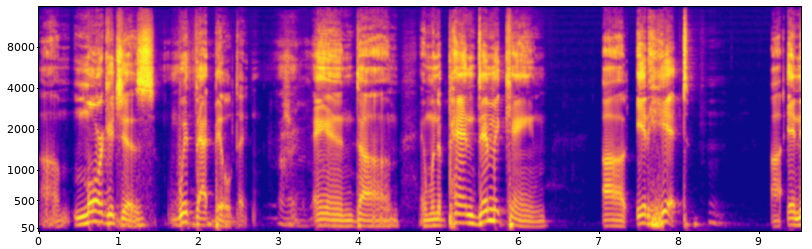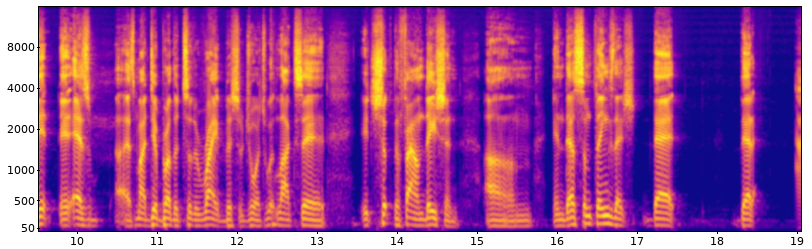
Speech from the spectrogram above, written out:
um, mortgages with that building, and um, and when the pandemic came, uh, it hit, uh, and it as as my dear brother to the right, Bishop George Whitlock said, it shook the foundation. Um, and there's some things that sh- that that I-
